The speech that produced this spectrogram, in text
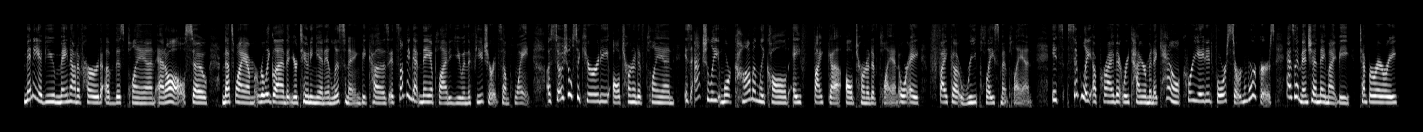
Many of you may not have heard of this plan at all. So that's why I'm really glad that you're tuning in and listening because it's something that may apply to you in the future at some point. A Social Security alternative plan is actually more commonly called a FICA alternative plan or a FICA replacement plan. It's simply a private retirement account created for certain workers. As I mentioned, they might be temporary,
